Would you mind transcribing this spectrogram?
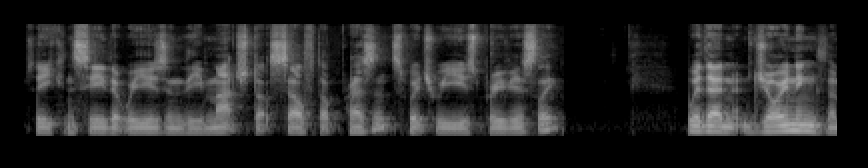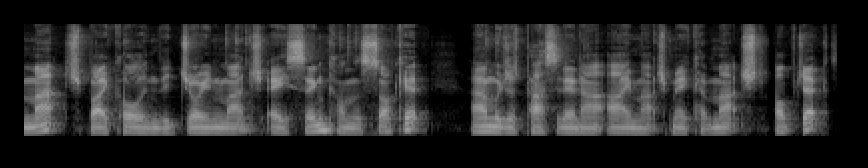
So you can see that we're using the match.self.presence, which we used previously. We're then joining the match by calling the join match async on the socket, and we're just passing in our iMatchmaker matched object.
